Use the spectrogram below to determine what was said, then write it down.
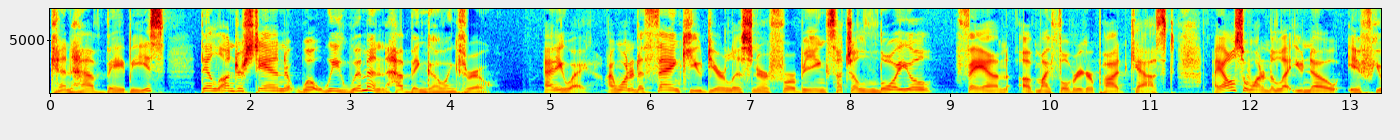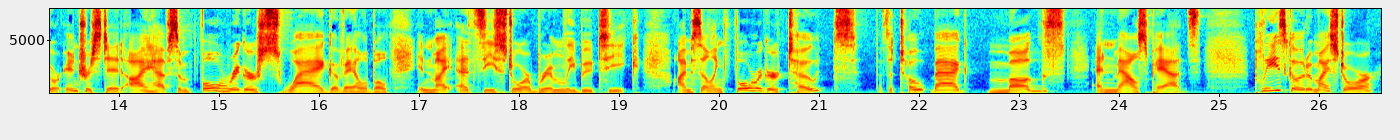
can have babies, they'll understand what we women have been going through. Anyway, I wanted to thank you, dear listener, for being such a loyal fan of my Full Rigor podcast. I also wanted to let you know if you're interested, I have some Full Rigor swag available in my Etsy store, Brimley Boutique. I'm selling Full Rigor totes. That's a tote bag, mugs, and mouse pads. Please go to my store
